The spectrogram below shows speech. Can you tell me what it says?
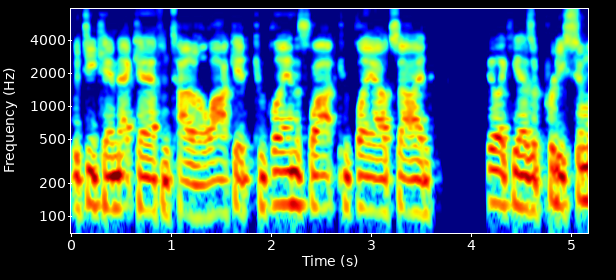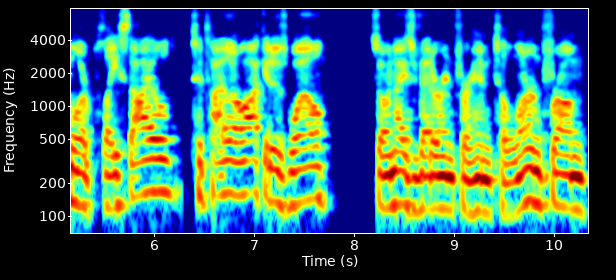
with DK Metcalf and Tyler Lockett. Can play in the slot, can play outside. I feel like he has a pretty similar play style to Tyler Lockett as well. So a nice veteran for him to learn from.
